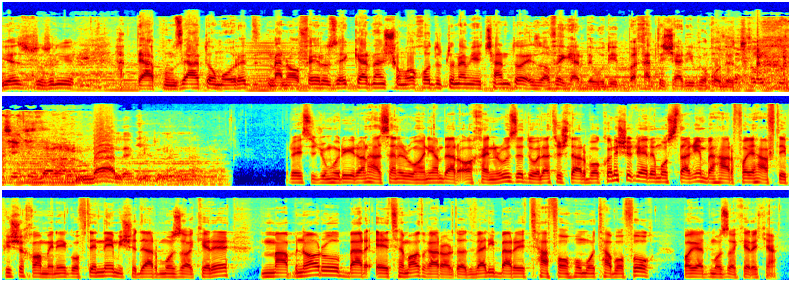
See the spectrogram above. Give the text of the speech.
یه حضوری ده 15 تا مورد منافع رو ذکر کردن شما خودتونم یه چند تا اضافه کرده بودید به خط شریف خودتون. بله می‌دونم رئیس جمهوری ایران حسن روحانی هم در آخرین روز دولتش در واکنش غیر مستقیم به حرفهای هفته پیش خامنه گفته نمیشه در مذاکره مبنا رو بر اعتماد قرار داد ولی برای تفاهم و توافق باید مذاکره کرد.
